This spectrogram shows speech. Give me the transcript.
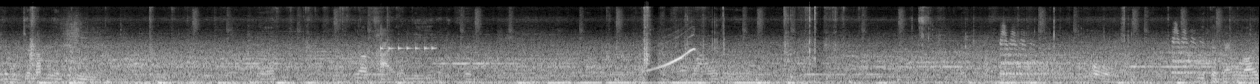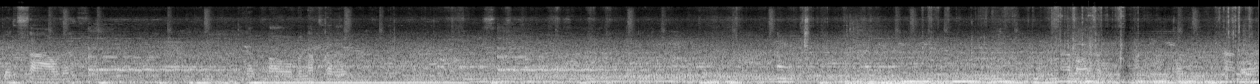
ดี๋ยวผมจะนับเงินให้ดูนะยอดขายวันนี้นะทุกคนวางไว้ตรงนี้ โอ้มีแต่แบงค์ร้อยแบงค์ซาวนะทุกคนครับเรามานับกันนะห้าร้อยครับห้าร้อย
